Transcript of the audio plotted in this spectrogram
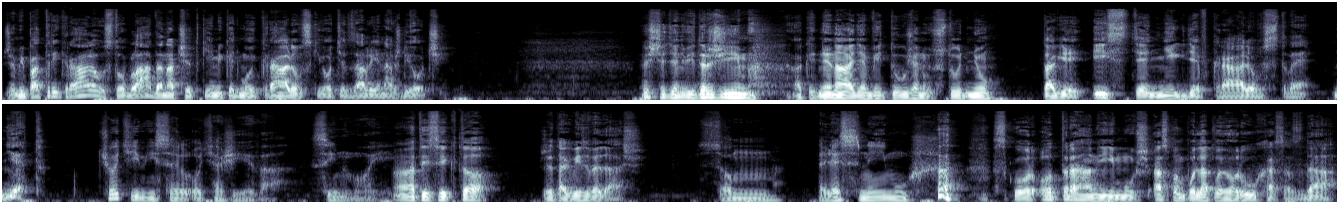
Že mi patrí kráľovstvo, vláda nad všetkými, keď môj kráľovský otec zavrie navždy oči. Ešte deň vydržím a keď nenájdem vytúženú studňu, tak jej iste nikde v kráľovstve niet. Čo ti mysel oťažieva, syn môj? A ty si kto? že tak vyzvedáš? Som lesný muž. Ha, skôr otrhaný muž, aspoň podľa tvojho rúcha sa zdá.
